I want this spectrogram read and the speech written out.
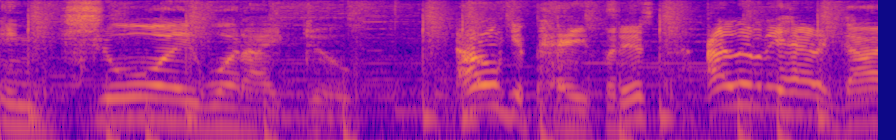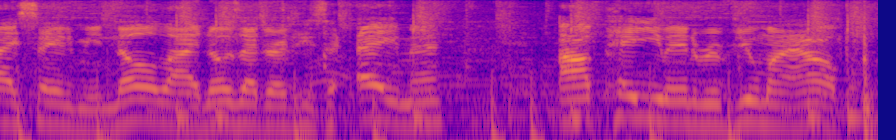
enjoy what I do. I don't get paid for this. I literally had a guy say to me, no lie, no exaggeration. He said, "Hey man, I'll pay you to review my album."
